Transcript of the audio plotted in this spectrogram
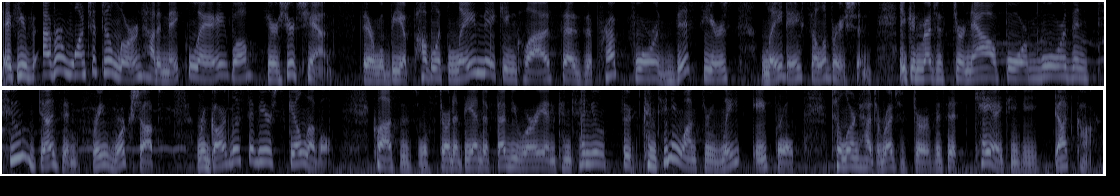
If you've ever wanted to learn how to make lei, well, here's your chance. There will be a public lei making class as a prep for this year's Lei Day celebration. You can register now for more than two dozen free workshops, regardless of your skill level. Classes will start at the end of February and continue, continue on through late April. To learn how to register, visit kitv.com.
